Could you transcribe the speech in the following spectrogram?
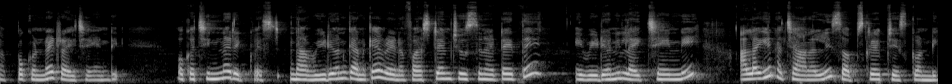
తప్పకుండా ట్రై చేయండి. ఒక చిన్న రిక్వెస్ట్ నా వీడియోని కనుక ఎవరైనా ఫస్ట్ టైం చూస్తున్నట్టయితే ఈ వీడియోని లైక్ చేయండి. అలాగే నా ఛానల్ని సబ్స్క్రైబ్ చేసుకోండి.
